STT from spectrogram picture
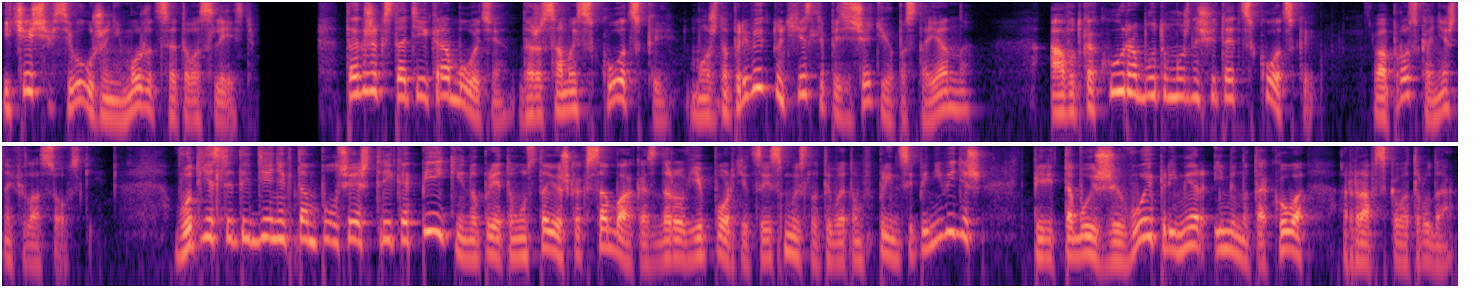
и чаще всего уже не может с этого слезть. Также, кстати, и к работе, даже самой скотской, можно привыкнуть, если посещать ее постоянно. А вот какую работу можно считать скотской? Вопрос, конечно, философский. Вот если ты денег там получаешь 3 копейки, но при этом устаешь как собака, здоровье портится и смысла ты в этом в принципе не видишь, перед тобой живой пример именно такого рабского труда.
